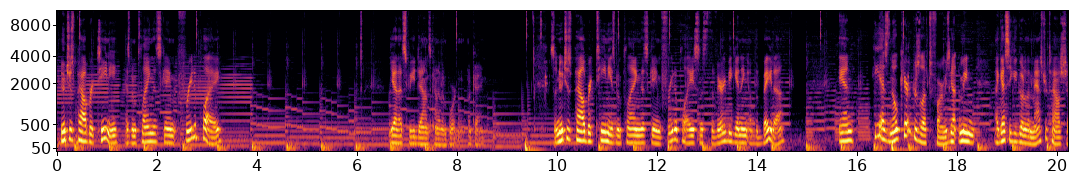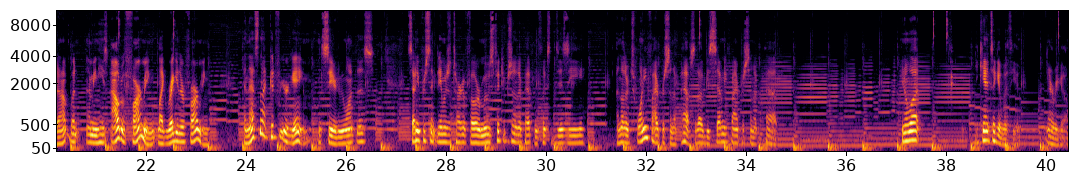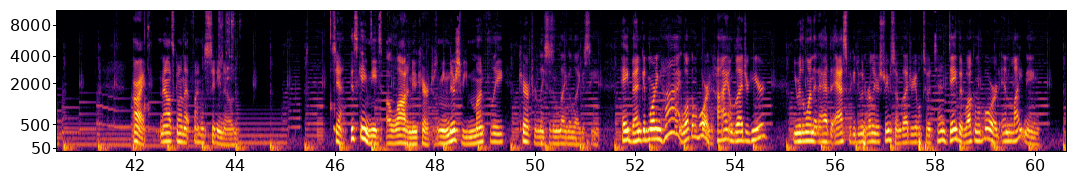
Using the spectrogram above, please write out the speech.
Nooch's pal Brictini has been playing this game free to play Yeah, that speed down is kind of important. Okay. So Nooch's pal Brictini has been playing this game free to play since the very beginning of the beta, and he has no characters left to farm. He's got, I mean, I guess he could go to the Master Tile shop, but I mean, he's out of farming, like regular farming. And that's not good for your game. Let's see here. Do we want this? 70% damage to target foe, removes 50% of their pep, inflicts dizzy. Another 25% of pep, so that would be 75% of pep. You know what? You can't take it with you. There we go. Alright, now let's go on that final city node. So yeah, this game needs a lot of new characters. I mean, there should be monthly character releases in LEGO Legacy. Hey Ben, good morning. Hi, welcome aboard. Hi, I'm glad you're here. You were the one that had to ask if we could do an earlier stream, so I'm glad you're able to attend. David, welcome aboard. And Lightning. I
